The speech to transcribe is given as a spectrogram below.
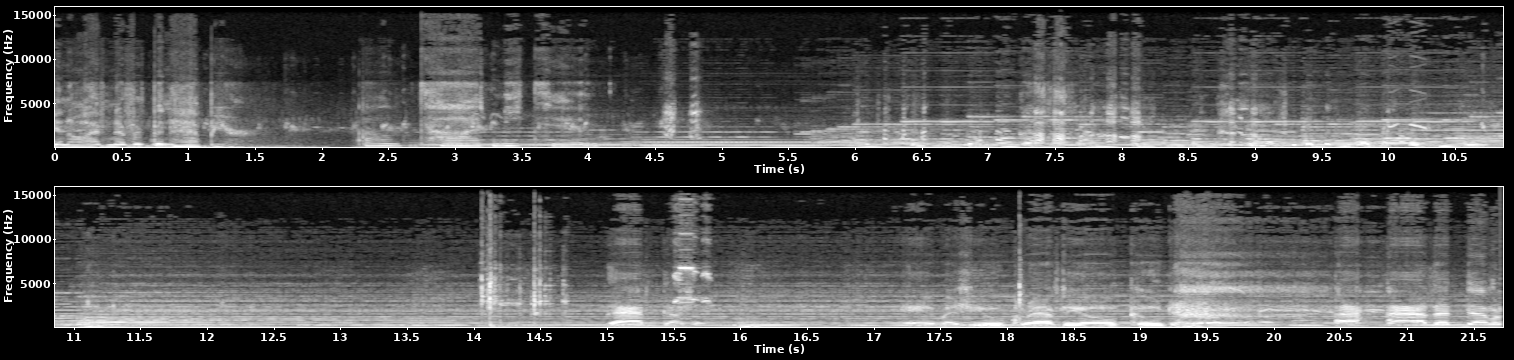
You know, I've never been happier. Oh, Todd, me too. That does it. Amos, you crafty old coot. the devil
